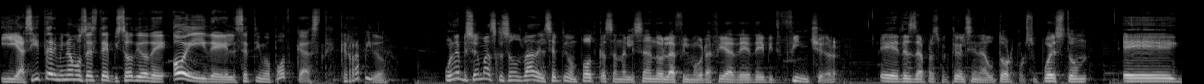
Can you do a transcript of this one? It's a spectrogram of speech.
Y así terminamos este episodio de hoy del séptimo podcast. Qué rápido. Un episodio más que se nos va del séptimo podcast analizando la filmografía de David Fincher, eh, desde la perspectiva del cine de autor, por supuesto. Eh,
